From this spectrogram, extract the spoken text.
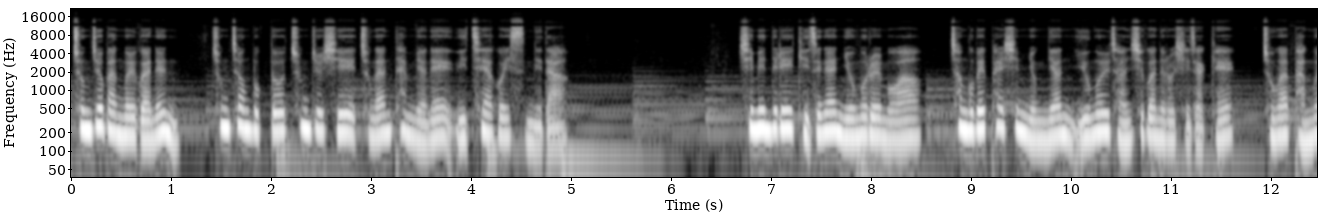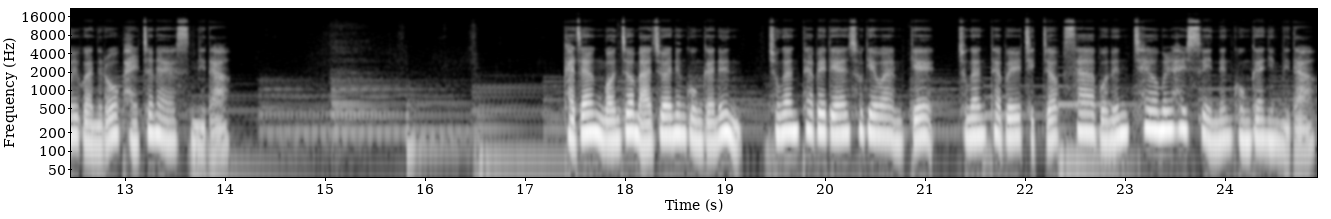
충주 박물관은 충청북도 충주시 중앙탄면에 위치하고 있습니다. 시민들이 기증한 유물을 모아 1986년 유물 전시관으로 시작해 종합박물관으로 발전하였습니다. 가장 먼저 마주하는 공간은 중앙탑에 대한 소개와 함께 중앙탑을 직접 쌓아보는 체험을 할 수 있는 공간입니다.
